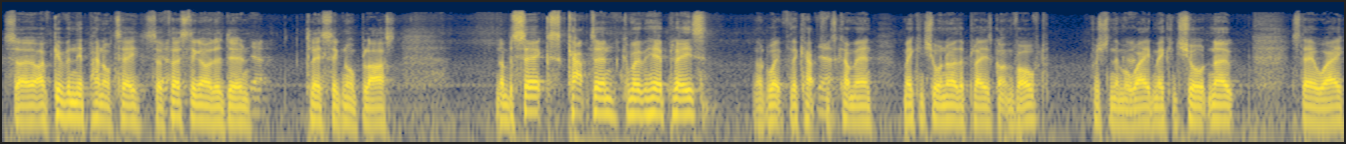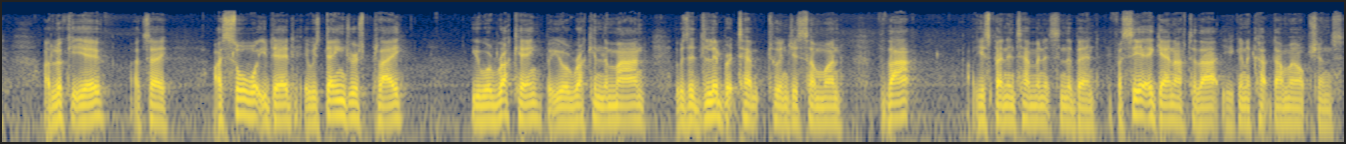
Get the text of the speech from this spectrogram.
so I've given the penalty so yeah. first thing I would have done yeah. clear signal blast number six captain come over here please I'd wait for the captain yeah. to come in making sure no other players got involved pushing them good. away making sure no stay away I'd look at you I'd say I saw what you did it was dangerous play you were rucking, but you were rucking the man. It was a deliberate attempt to injure someone. For that, you're spending 10 minutes in the bin. If I see it again after that, you're going to cut down my options.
